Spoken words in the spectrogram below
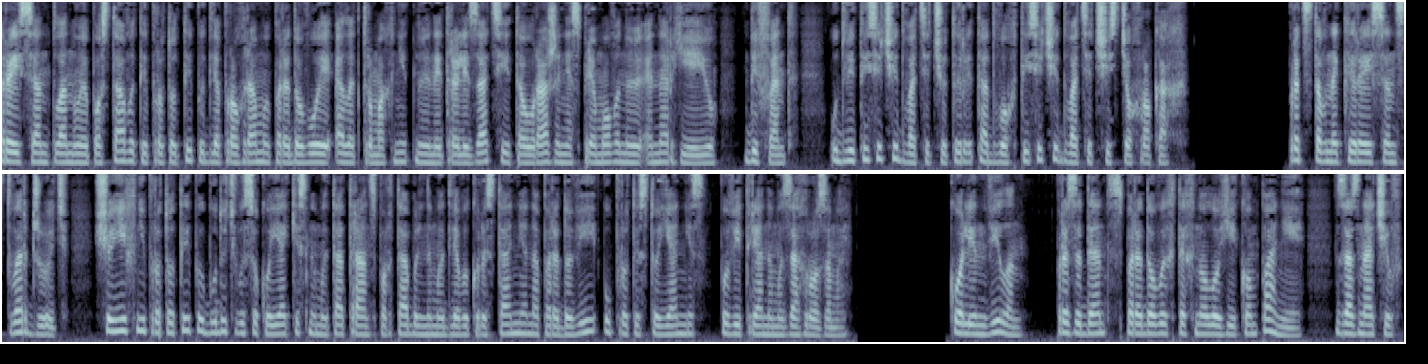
Raytheon планує поставити прототипи для програми передової електромагнітної нейтралізації та ураження спрямованою енергією DEFEND у 2024 та 2026 роках. Представники Raytheon стверджують, що їхні прототипи будуть високоякісними та транспортабельними для використання на передовій у протистоянні з повітряними загрозами. Колін Вілан, президент з передових технологій компанії, зазначив,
